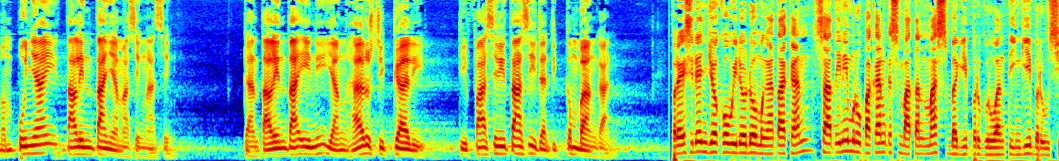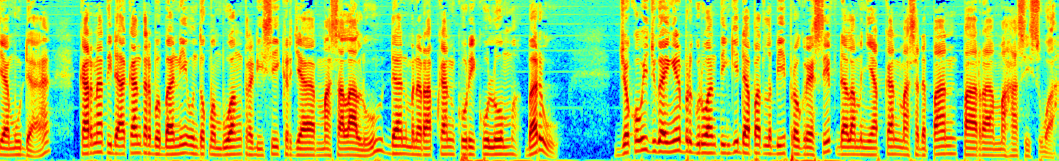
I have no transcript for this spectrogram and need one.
mempunyai talentanya masing-masing. Dan talenta ini yang harus digali, difasilitasi, dan dikembangkan. Presiden Joko Widodo mengatakan saat ini merupakan kesempatan emas bagi perguruan tinggi berusia muda karena tidak akan terbebani untuk membuang tradisi kerja masa lalu dan menerapkan kurikulum baru. Jokowi juga ingin perguruan tinggi dapat lebih progresif dalam menyiapkan masa depan para mahasiswa.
